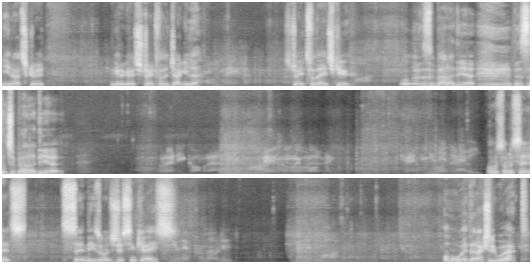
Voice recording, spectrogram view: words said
You know, screw it. We're gonna go straight for the jugular. Straight for the HQ. Lost. Oh, this is a bad idea. This is such a bad idea. Ready, comrade. Unit lost. Vehicle reporting. Unit ready. I almost want to say let's send these ones just in case. Unit promoted. Unit lost. Oh my word, that actually worked?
